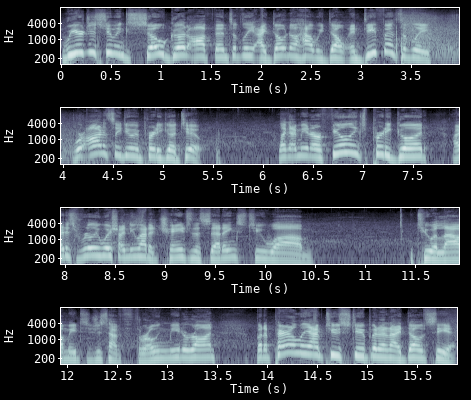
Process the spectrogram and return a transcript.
We are just doing so good offensively. I don't know how we don't. And defensively, we're honestly doing pretty good, too. Like, I mean, our fielding's pretty good. I just really wish I knew how to change the settings to um, to allow me to just have throwing meter on. But apparently I'm too stupid and I don't see it.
